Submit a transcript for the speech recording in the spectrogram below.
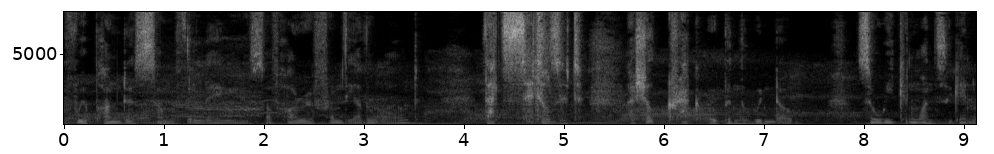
if we ponder some of the lays of horror from the other world? That settles it. I shall crack open the window so we can once again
